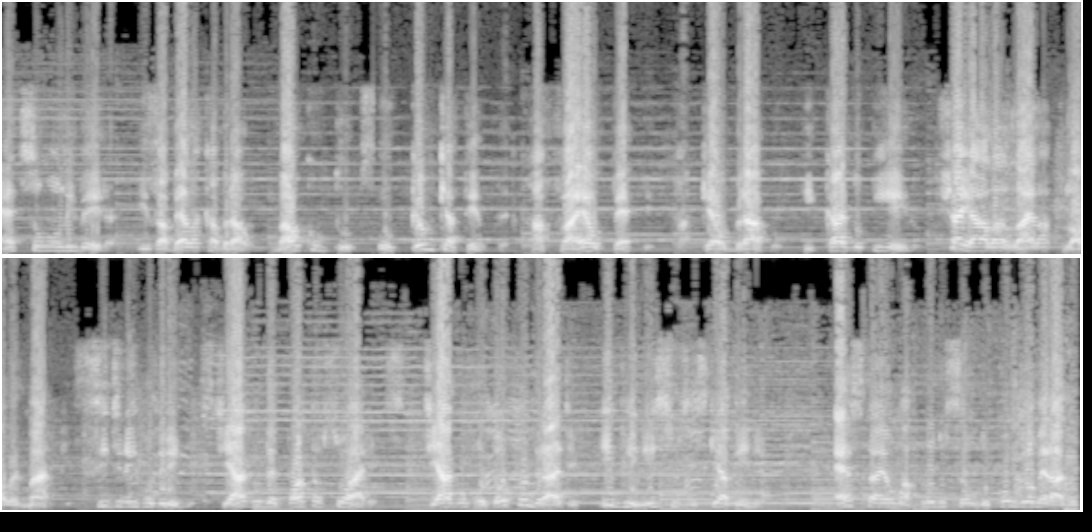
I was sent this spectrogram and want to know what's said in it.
Edson Oliveira, Isabela Cabral, Malcolm Tux, o Cão que Atenta, Rafael Pepe, Raquel Bravo, Ricardo Pinheiro, Chayala Laila Flower Marques, Sidney Rodrigues, Thiago De Porta Soares, Thiago Rodolfo Andrade e Vinícius Schiavini. Esta é uma produção do conglomerado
